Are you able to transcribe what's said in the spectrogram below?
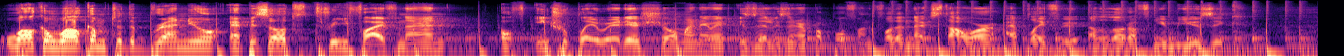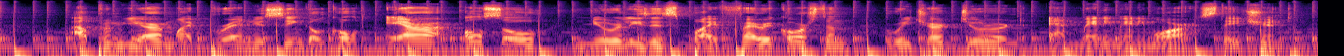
Welcome, welcome to the brand new episode 359 of Interplay Radio Show. My name is Alexander Popov, and for the next hour, I play for you a lot of new music. I'll premiere my brand new single called Era, also new releases by Ferry Corsten, Richard Durand, and many, many more. Stay tuned.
